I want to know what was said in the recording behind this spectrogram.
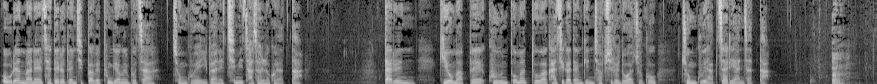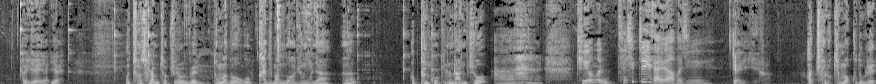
오랜만에 제대로 된 집밥의 풍경을 보자 종구의 입안에 침이 저절로 고였다. 딸은 기욤 앞에 구운 토마토와 가지가 담긴 접시를 놓아주고 종구의 앞자리에 앉았다. 어. 아, 예, 예, 예. 어, 저 사람 접시는 왜 토마토하고 가지만 놓아주는 거냐? 어? 아, 불고기는 안 줘? 아, 기욤은 채식주의자예요, 아버지. 야, 이게. 아, 저렇게 먹고도 그래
